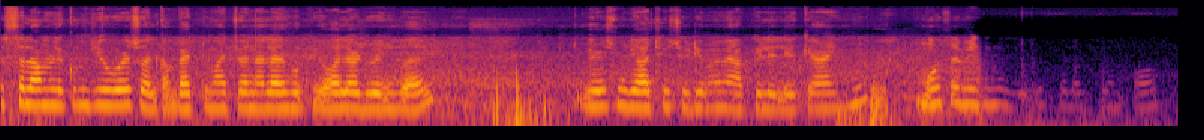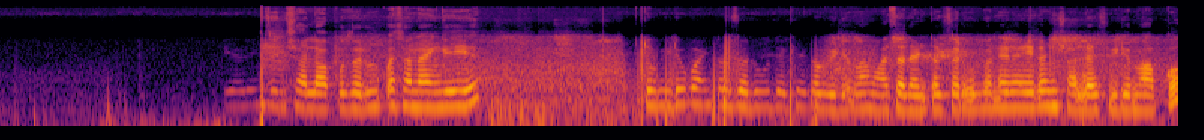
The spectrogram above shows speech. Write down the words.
असलम viewers welcome back to my channel I hope you all are doing well viewers मेरी आज की वीडियो में मैं आपके लिए लेके आई हूँ। Most amazing collection of earrings इंशाल्लाह आपको ज़रूर पसंद आएँगे ये। तो वीडियो को एंड तक ज़रूर देखेगा। वीडियो में हमारे साथ एंड तक ज़रूर बने रहेगा। इंशाल्लाह इस वीडियो में आपको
